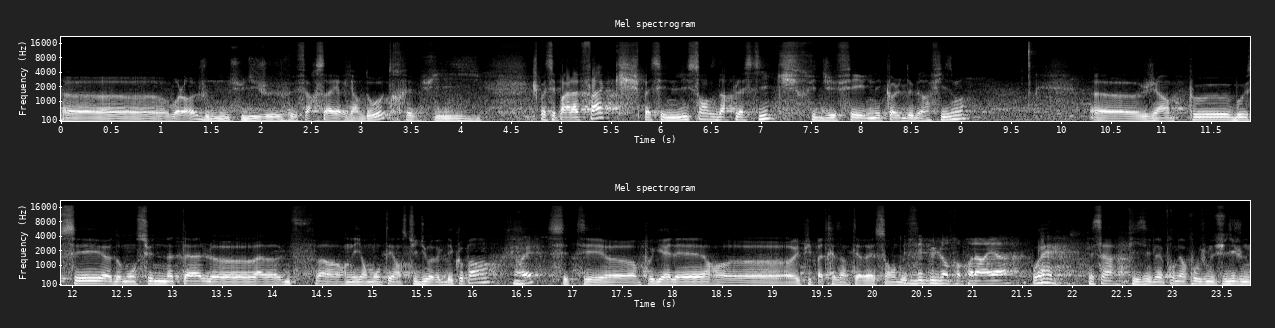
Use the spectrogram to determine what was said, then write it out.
Voilà, je me suis dit je vais faire ça et rien d'autre. Et puis je passais par la fac, je passais une licence d'art plastique, ensuite j'ai fait une école de graphisme. Euh, j'ai un peu bossé dans mon sud natal euh, en ayant monté un studio avec des copains. Ouais. C'était euh, un peu galère et puis pas très intéressant de Le début de l'entrepreneuriat Ouais, c'est ça. Puis c'est la première fois où je me suis dit je ne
